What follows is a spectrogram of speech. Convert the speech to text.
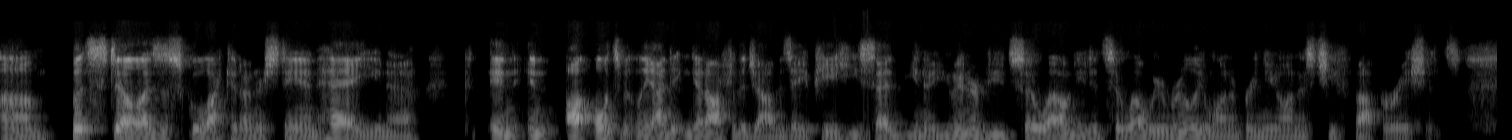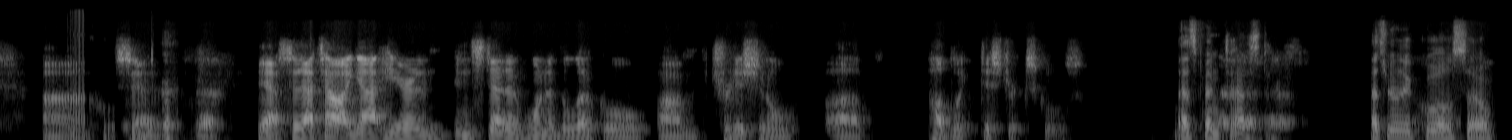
Um, but still, as a school, I could understand, hey, you know, and, and ultimately I didn't get offered the job as AP. He said, you know, you interviewed so well and you did so well. We really want to bring you on as chief of operations. Um. So yeah, so that's how I got here and instead of one of the local um, traditional uh, public district schools. That's fantastic. That's really cool. So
